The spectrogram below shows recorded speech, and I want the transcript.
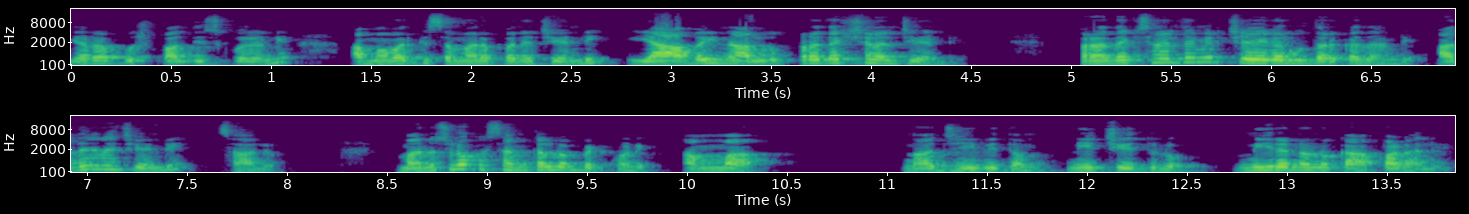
ఎర్ర పుష్పాలు తీసుకోవాలని అమ్మవారికి సమర్పణ చేయండి. యాభై నాలుగు ప్రదక్షిణలు చేయండి. ప్రదక్షిణలు అయితే మీరు చేయగలుగుతారు కదండి. అదైనా చేయండి. చాలు. మనసులో ఒక సంకల్పం పెట్టుకోండి. అమ్మ నా జీవితం నీ చేతిలో. మీరే నన్ను కాపాడాలి.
